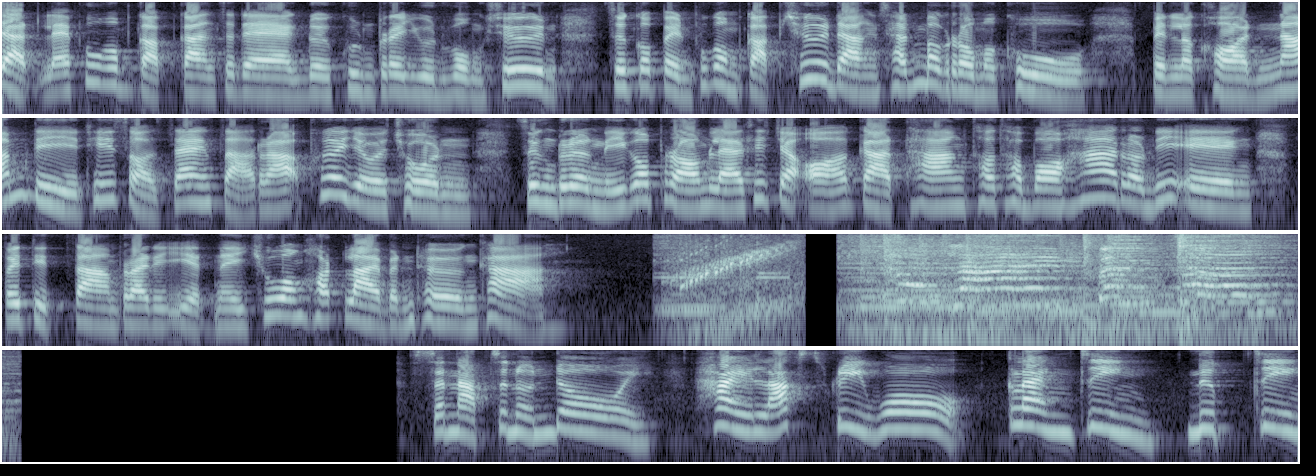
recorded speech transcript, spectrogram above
จัดและผู้กำกับการแสดงโดยคุณประยูนวงศชื่น ซึ่งก็เป็นผู้กำกับชื่อดังชั้นบรมครูเป็นละครน้ำดีที่สอดแทรกสาระเพื่อเยาวชน ซึ่งเรื่องนี้ก็พร้อมแล้วที่จะออกอากาศทางททบ5 เรานี่เอง ไปติดตามรายละเอียดในช่วงฮอตไลน์บันเทิงค่ะ Hotline บันเทิงสนับสนุนโดย Hilux Revo แกล่งจริง หนึบจริง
